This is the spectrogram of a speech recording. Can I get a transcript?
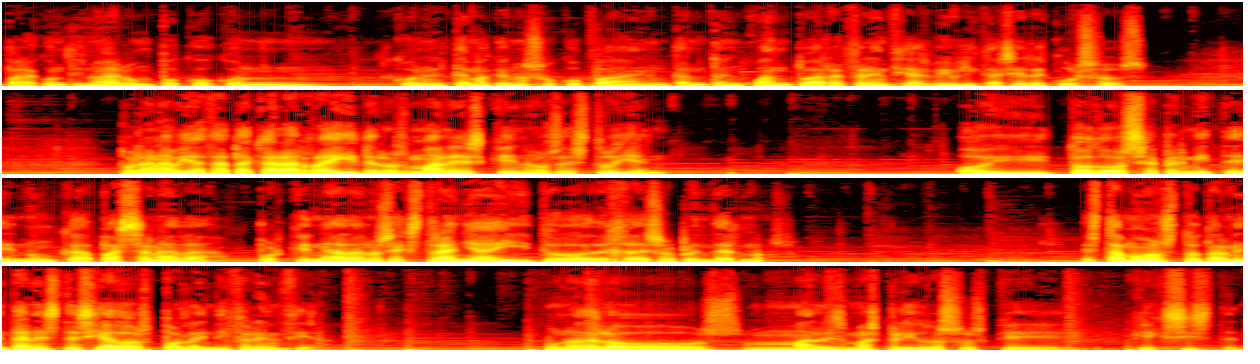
para continuar un poco con, con, el tema que nos ocupa en tanto en cuanto a referencias bíblicas y recursos, pues la Navidad ataca la raíz de los males que nos destruyen. Hoy todo se permite, nunca pasa nada, porque nada nos extraña y todo deja de sorprendernos. Estamos totalmente anestesiados por la indiferencia, uno de los males más peligrosos que, que existen,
